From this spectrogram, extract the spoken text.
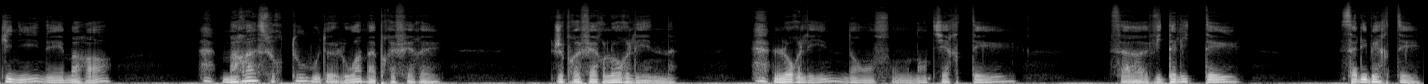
Quinine et Marat. Marat surtout, de loin ma préférée. Je préfère Laureline. Laureline dans son entièreté, sa vitalité, sa liberté.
